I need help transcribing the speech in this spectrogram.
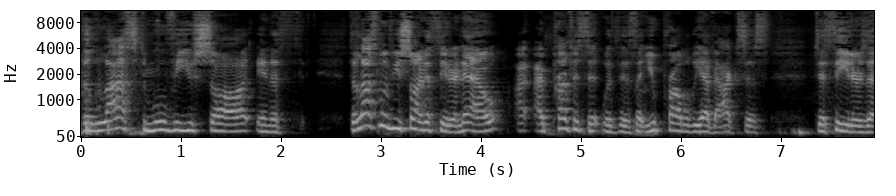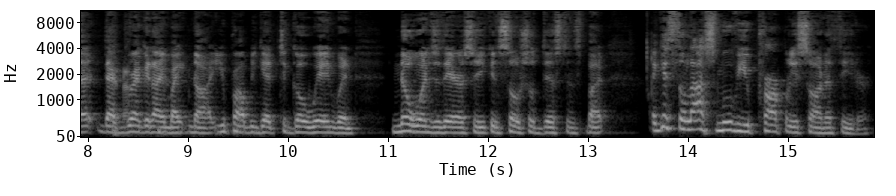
the last movie you saw in a, th- the last movie you saw in a theater. Now, I, I preface it with this that you probably have access to theaters that that Greg and I might not. You probably get to go in when no one's there, so you can social distance. But I guess the last movie you properly saw in a theater.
